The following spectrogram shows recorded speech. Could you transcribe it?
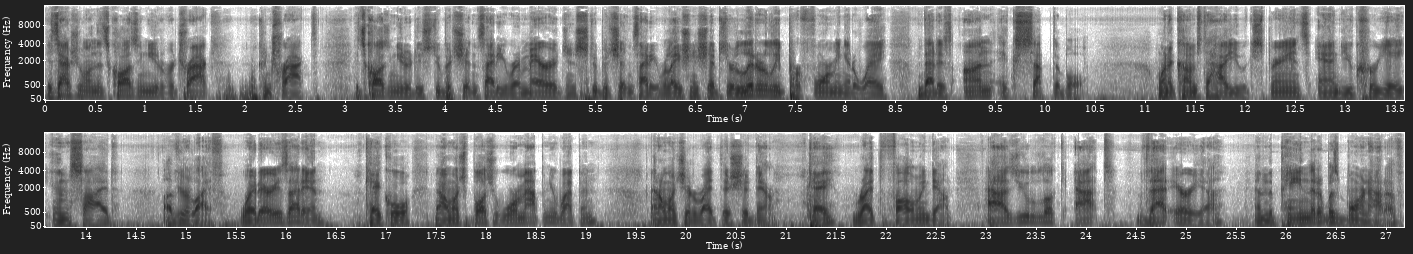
It's actually one that's causing you to retract, contract. It's causing you to do stupid shit inside of your marriage and stupid shit inside of your relationships. You're literally performing in a way that is unacceptable when it comes to how you experience and you create inside of your life. What area is that in? Okay, cool. Now I want you to pull out your war map and your weapon, and I want you to write this shit down. Okay? Write the following down. As you look at that area and the pain that it was born out of,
